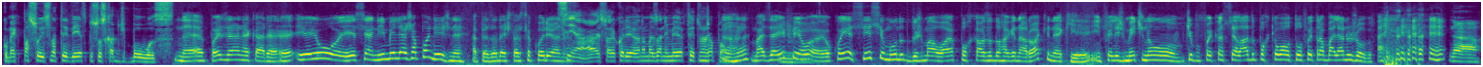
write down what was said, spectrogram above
como é que passou isso na TV e as pessoas ficaram de boas. Né, pois é, né, cara? É, E, o, esse anime, ele é japonês, né? Apesar da história ser coreana. Sim, a, história é coreana, mas o anime é feito no Japão. Aham. Mas aí, enfim, eu, eu conheci esse mundo dos Mawar por causa do Ragnarok, né? Que infelizmente não. Tipo, foi cancelado porque o autor foi trabalhar no jogo. Ah,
